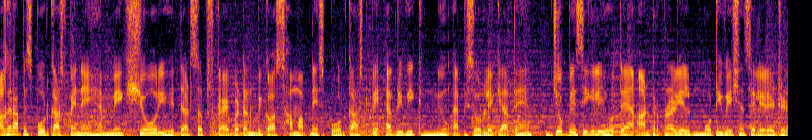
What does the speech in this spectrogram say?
अगर आप इस पॉडकास्ट पे नए हैं make sure you hit that subscribe button because हम अपने इस पॉडकास्ट पे एवरी वीक न्यू एपिसोड लेके आते हैं, जो बेसिकली होते हैं आंट्रप्रनरियल मोटिवेशन से रिलेटेड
